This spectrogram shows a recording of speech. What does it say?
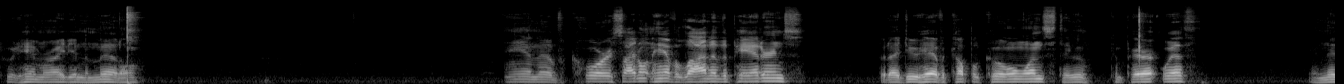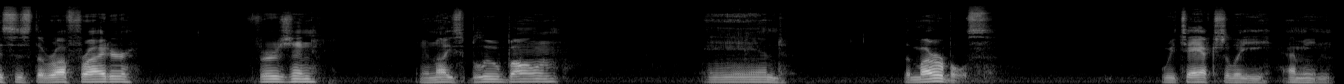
Put him right in the middle. And of course, I don't have a lot of the patterns, but I do have a couple cool ones to compare it with. And this is the Rough Rider version. And a nice blue bone. And the marbles. Which actually, I mean,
